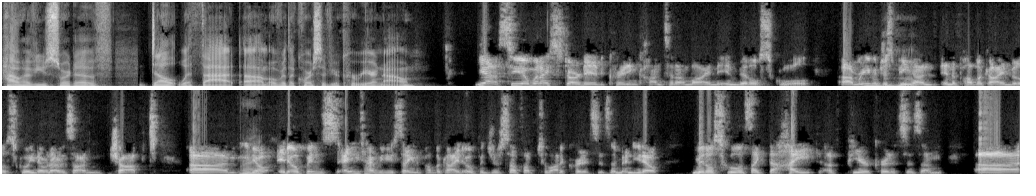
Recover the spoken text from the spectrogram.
how have you sort of dealt with that um, over the course of your career now? Yeah, so you know, when I started creating content online in middle school, um, or even just mm-hmm. being on in the public eye in middle school, you know, when I was on Chopped um, right. You know, it opens anytime we do something in the public eye, it opens yourself up to a lot of criticism. And you know, middle school is like the height of peer criticism. Uh,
